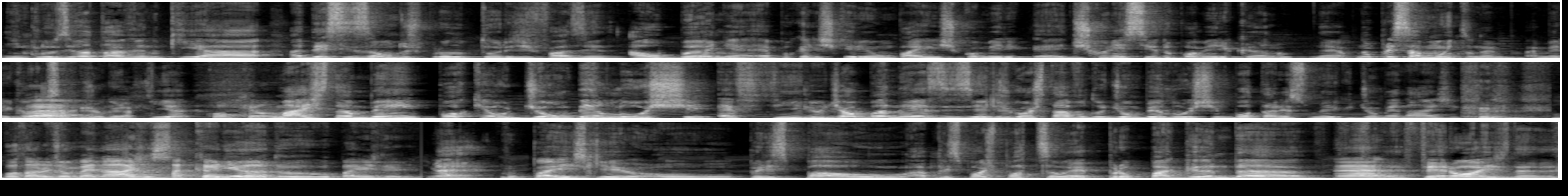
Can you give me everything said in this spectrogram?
Inclusive eu tava vendo que a, a decisão dos produtores de fazer Albânia é porque eles queriam um país é, desconhecido pro americano, né? Não precisa muito, né? O americano É. sabe geografia. Um. Mas também porque o John Belushi é filho de albaneses e eles gostavam do John Belushi e botaram isso meio que de homenagem. Botaram de homenagem sacaneando o país dele. É, um país que o principal, a principal exportação é propaganda É. é, feroz, né?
